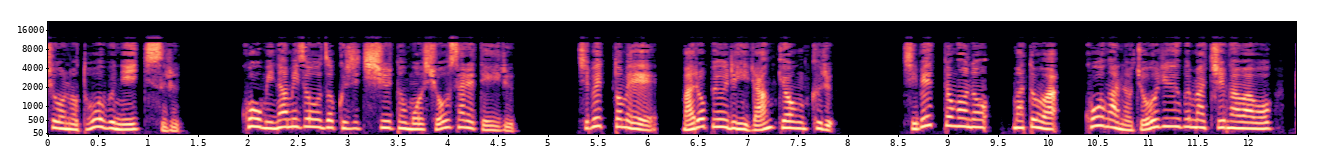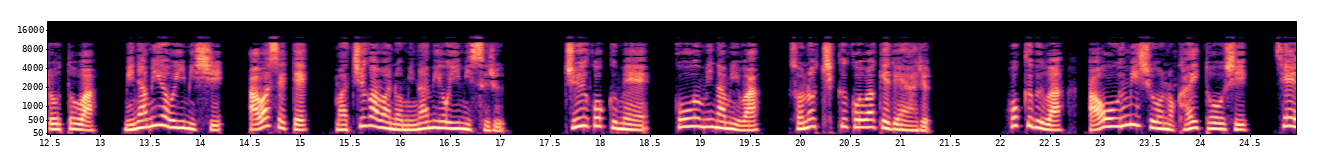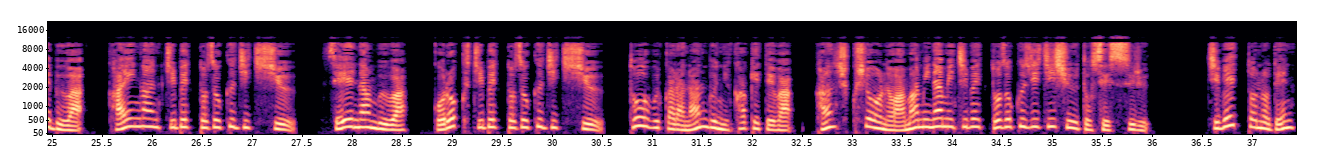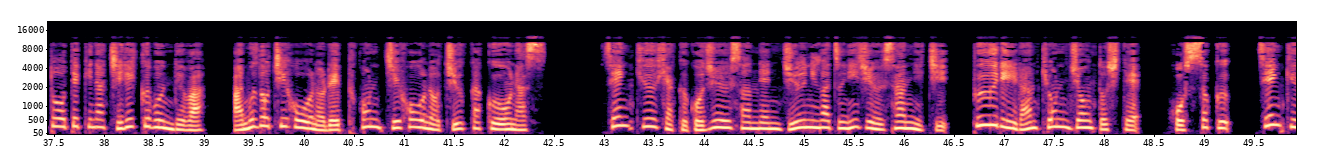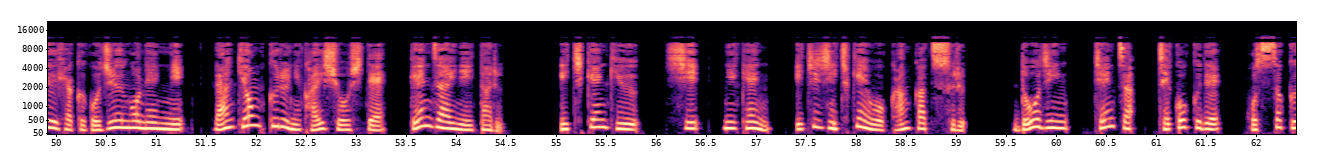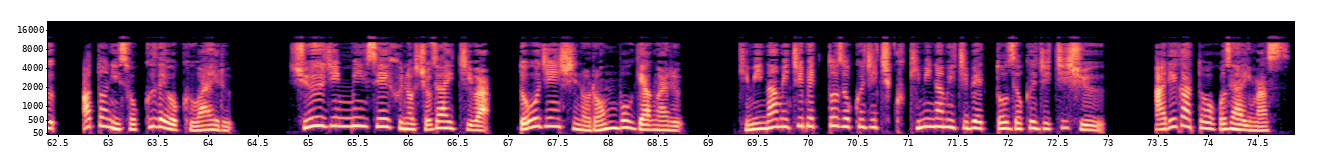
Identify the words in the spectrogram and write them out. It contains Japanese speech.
省の東部に位置する。高南増族自治州とも称されている。チベット名、マロプーリー・ランキョンクル。チベット語の、マとは、黄河の上流部町側を、ロとは、南を意味し、合わせて、町川の南を意味する。中国名、高南は、その地区語分けである。北部は、青海省の海東市、西部は、海南チベット族自治州、西南部は、五六チベット族自治州、東部から南部にかけては、甘粛省の甘南チベット族自治州と接する。チベットの伝統的な地理区分では、アムド地方のレプコン地方の中核をなす。1953年12月23日、プーリー・ランキョン・ジョンとして発足、1955年にランキョンクルに解消して、現在に至る。1研究、市、2県、一時治県を管轄する。同人、チェンツァ、チェ国で発足、後に即でを加える。州人民政府の所在地は、同人市のロンボギャガル。キミナミチベット族自治区キミナミチベット族自治州。ありがとうございます。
